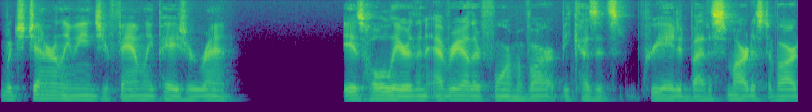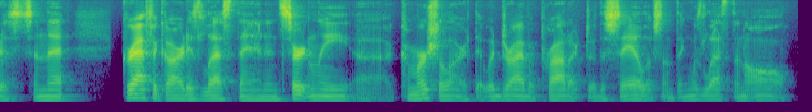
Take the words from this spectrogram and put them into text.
which generally means your family pays your rent, is holier than every other form of art because it's created by the smartest of artists, and that graphic art is less than, and certainly uh, commercial art that would drive a product or the sale of something was less than all.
